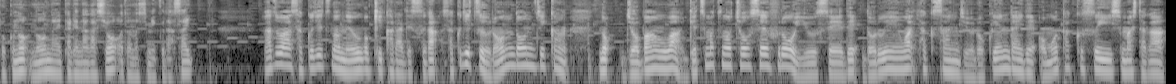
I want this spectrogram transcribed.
僕の脳内垂れ流しをお楽しみください。まずは昨日の値動きからですが、昨日ロンドン時間の序盤は月末の調整フロー優勢でドル円は136円台で重たく推移しましたが、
